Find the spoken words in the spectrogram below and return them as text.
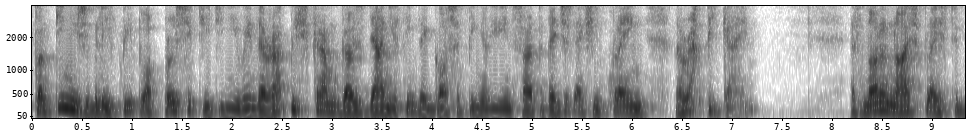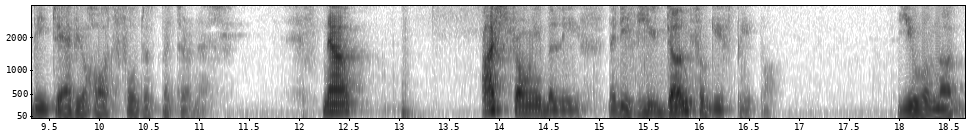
continuously believe people are persecuting you. When the rugby scrum goes down, you think they're gossiping of you inside, but they're just actually playing the rugby game. It's not a nice place to be to have your heart filled with bitterness. Now, I strongly believe that if you don't forgive people, you will not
